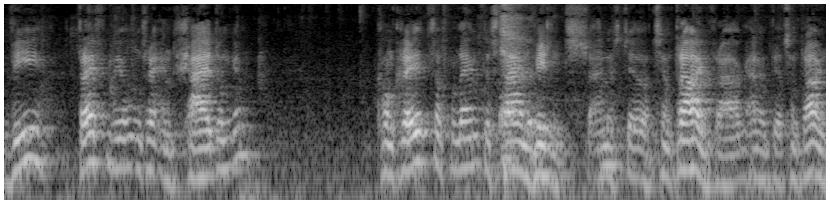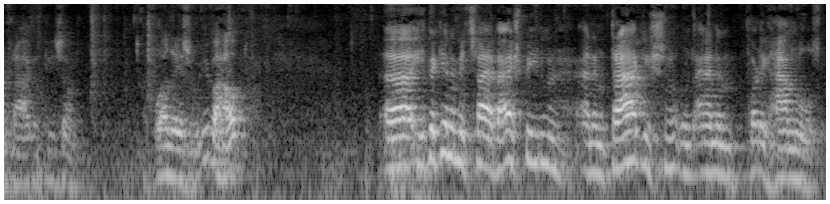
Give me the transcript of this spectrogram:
wie treffen wir unsere Entscheidungen konkret das Problem des freien Willens, eines der zentralen Fragen, eine der zentralen Fragen dieser Vorlesung überhaupt. Äh, ich beginne mit zwei Beispielen, einem tragischen und einem völlig harmlosen.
